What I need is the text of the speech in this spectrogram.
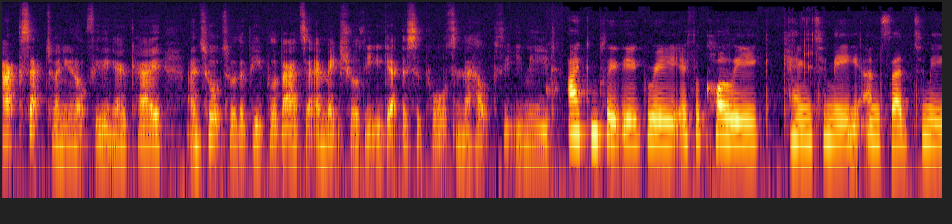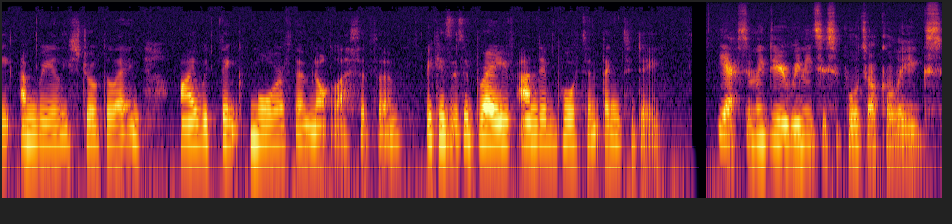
accept when you're not feeling okay and talk to other people about it and make sure that you get the support and the help that you need. I completely agree. If a colleague came to me and said to me, I'm really struggling, I would think more of them, not less of them, because it's a brave and important thing to do. Yes, and we do. We need to support our colleagues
